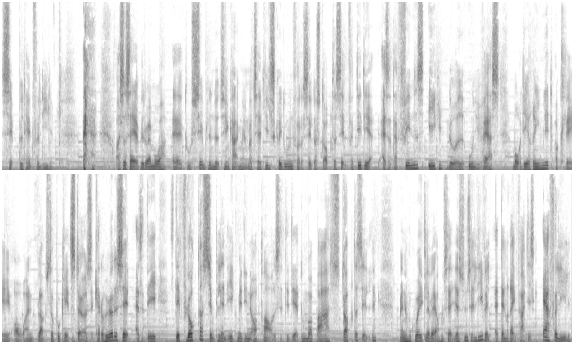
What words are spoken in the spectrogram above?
simpelthen for lille og så sagde jeg, ved du hvad mor, øh, du er simpelthen nødt til en gang imellem at tage et lille skridt uden for dig selv og stoppe dig selv. For det der, altså der findes ikke noget univers, hvor det er rimeligt at klage over en blomsterbuket størrelse. Kan du høre det selv? Altså det, det flugter simpelthen ikke med din opdragelse, det der. Du må bare stoppe dig selv. Ikke? Men hun kunne ikke lade være. Hun sagde, jeg synes alligevel, at den rent faktisk er for lille,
